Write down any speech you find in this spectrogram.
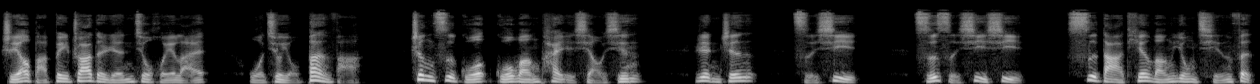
只要把被抓的人救回来，我就有办法。”正字国国王派小心、认真、仔细、仔仔细细，四大天王用勤奋。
